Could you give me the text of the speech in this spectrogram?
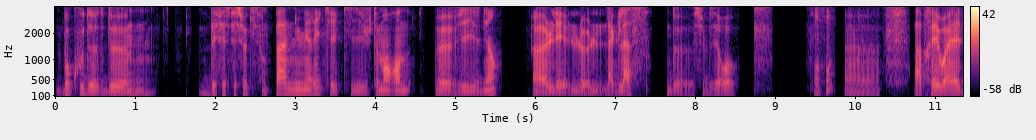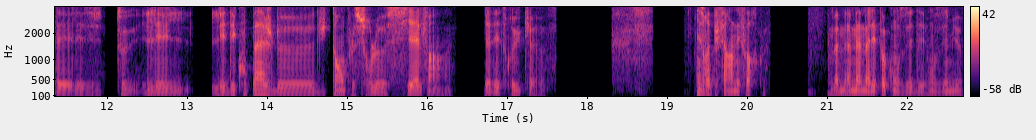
beaucoup de, de- d'effets spéciaux qui sont pas numériques et qui, justement, rendent, euh, vieillissent bien. Euh, les, le- la glace de Sub-Zero, euh, après, ouais, les, les, tout- les, les découpages de, du temple sur le ciel, enfin, il y a des trucs. ils auraient pu faire un effort, quoi. Même, même à l'époque, on faisait, des- on faisait mieux.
